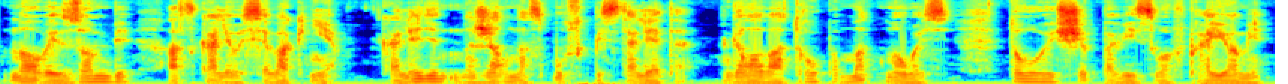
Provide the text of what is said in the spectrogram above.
Новый зомби оскалился в окне. Каледин нажал на спуск пистолета. Голова трупа мотнулась, туловище повисло в проеме.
